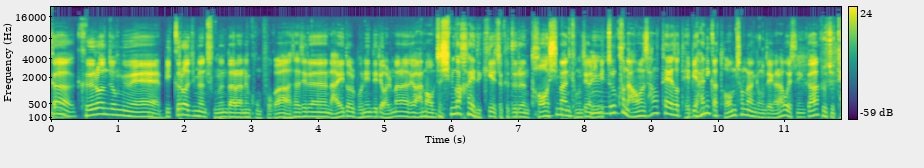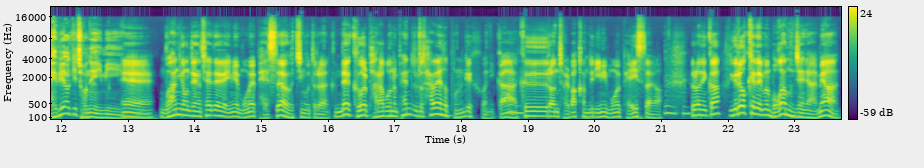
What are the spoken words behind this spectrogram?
그러니까 그런 종류 의 미끄러지면 죽는다라는 공포가 사실은 아이돌 본인들이 얼마나 아마 엄청 심각하게 느끼겠죠. 그들은 더 심한 경쟁을 이미 음. 뚫고 나온 상태에서 데뷔하니까 더 엄청난 경쟁을 하고 있으니까 그렇죠. 데뷔하기 전에 이미 예, 무한 경쟁 체대가 이미 몸에 뱄어요, 그 친구들은. 근데 그걸 바라보는 팬들도 사회에서 보는 게 그거니까 음. 그런 절박함들이 이미 몸에 배 있어요. 음, 음. 그러니까 이렇게 되면 뭐가 문제냐면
